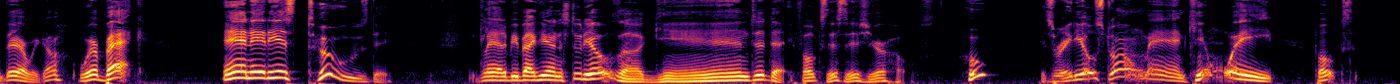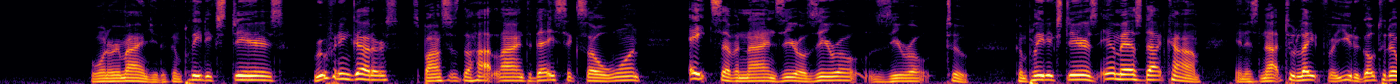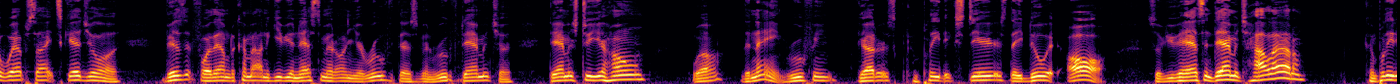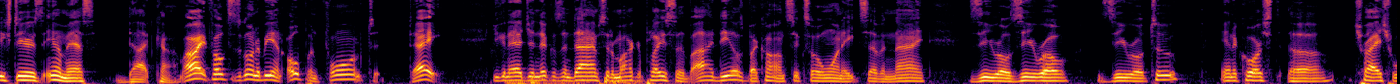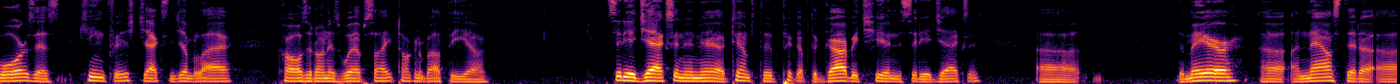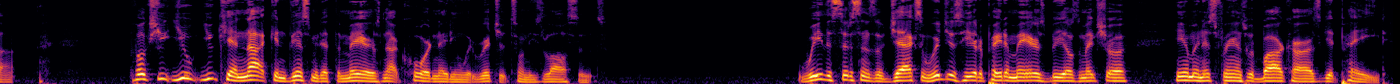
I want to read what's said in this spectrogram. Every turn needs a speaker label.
Speaker 1: There we go. We're back. And it is Tuesday. Glad to be back here in the studios again today. Folks, this is your host. Who? It's Radio Strongman, Kim Wade. Folks, I want to remind you the Complete Exteriors Roofing and Gutters sponsors the hotline today, 601 879 0002. CompleteExteriorsMS.com. And it's not too late for you to go to their website, schedule a visit for them to come out and give you an estimate on your roof. If there's been roof damage or damage to your home, well, the name roofing, gutters, complete exteriors, they do it all. So if you've had some damage, holla at them. CompleteExteriorsMS.com. All right, folks, it's going to be an open forum today. You can add your nickels and dimes to the marketplace of ideals by calling 601 879 0002. And of course, uh, Trash Wars, as Kingfish, Jackson Jambalaya calls it on his website, talking about the uh, city of Jackson and their attempts to pick up the garbage here in the city of Jackson. Uh, the mayor uh, announced that, uh, uh, folks, you, you, you cannot convince me that the mayor is not coordinating with Richards on these lawsuits. We, the citizens of Jackson, we're just here to pay the mayor's bills and make sure him and his friends with bar cards get paid.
